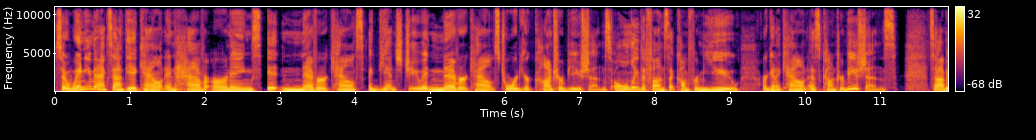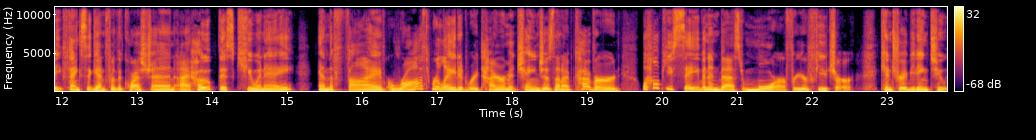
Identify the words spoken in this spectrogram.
So when you max out the account and have earnings, it never counts against you. It never counts toward your contributions. Only the funds that come from you are going to count as contributions. Sabi, thanks again for the question. I hope this Q&A and the five Roth related retirement changes that I've covered will help you save and invest more for your future. Contributing to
